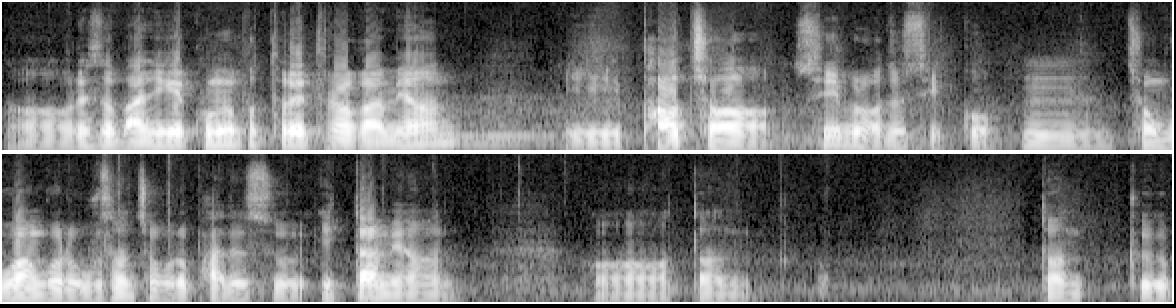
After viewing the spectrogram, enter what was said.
어, 그래서 만약에 공영 포털에 들어가면 이 바우처 수입을 얻을 수 있고 음, 정부 광고를 우선적으로 받을 수 있다면 어, 어떤 어떤 그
